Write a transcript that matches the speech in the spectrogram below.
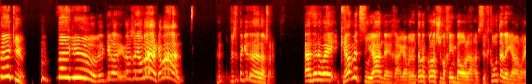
thank you, thank you, כאילו זה מה שאני אומר, כמובן. פשוט תגיד, לא משנה. אז anyway, קרב מצוין דרך אגב, אני נותן לו כל השבחים בעולם, שיחקו אותה לגמרי.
